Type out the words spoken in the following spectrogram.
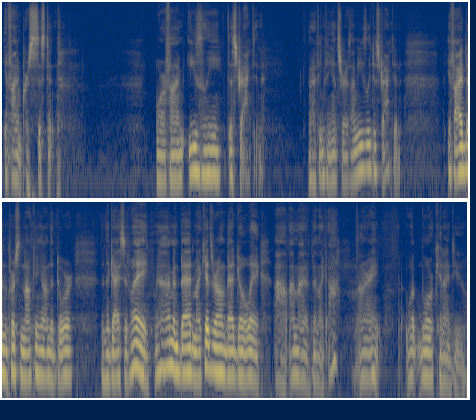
if i'm persistent or if i'm easily distracted. And i think the answer is i'm easily distracted. If i had been the person knocking on the door and the guy said, "Wait, I'm in bed. My kids are all in bed. Go away." Uh, I might have been like, "Ah, all right. What more can I do?"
